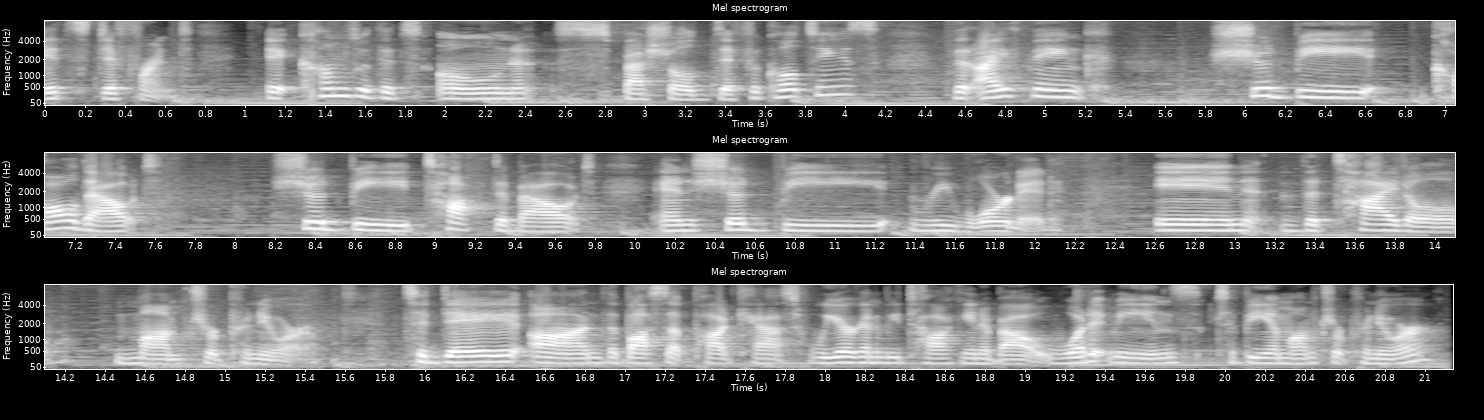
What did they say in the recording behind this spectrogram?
it's different. It comes with its own special difficulties that I think should be called out, should be talked about, and should be rewarded in the title Momtrepreneur. Today on the Boss Up podcast, we are going to be talking about what it means to be a momtrepreneur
